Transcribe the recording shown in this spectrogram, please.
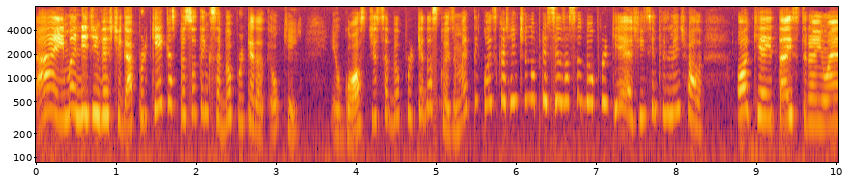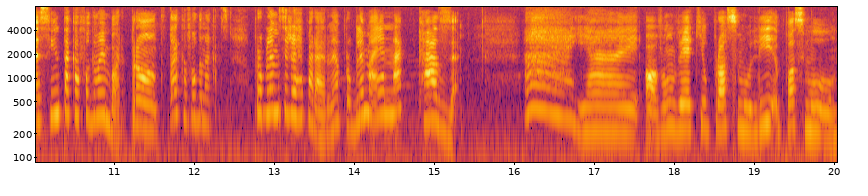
Ah, e mania de investigar. Por que, que as pessoas têm que saber o porquê das... Ok, eu gosto de saber o porquê das coisas, mas tem coisas que a gente não precisa saber o porquê. A gente simplesmente fala, Ok, tá estranho, é assim, taca fogo e vai embora. Pronto, taca fogo na casa. O problema vocês já repararam, né? O problema é na casa. Ai, ai. Ó, vamos ver aqui o próximo livro. Próximo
